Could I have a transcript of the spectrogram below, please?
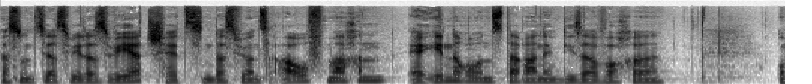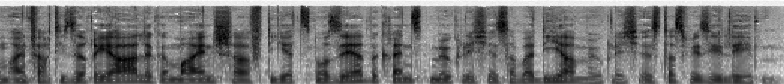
dass, uns, dass wir das wertschätzen, dass wir uns aufmachen. Erinnere uns daran in dieser Woche, um einfach diese reale Gemeinschaft, die jetzt nur sehr begrenzt möglich ist, aber die ja möglich ist, dass wir sie leben.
